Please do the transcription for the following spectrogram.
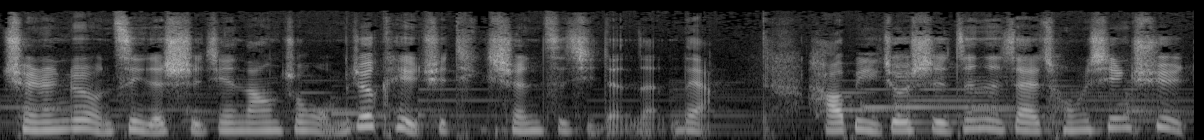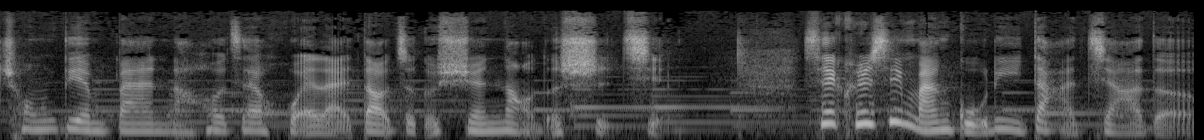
全然拥有自己的时间当中，我们就可以去提升自己的能量。好比就是真的再重新去充电班，然后再回来到这个喧闹的世界。所以，Christine 蛮鼓励大家的。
